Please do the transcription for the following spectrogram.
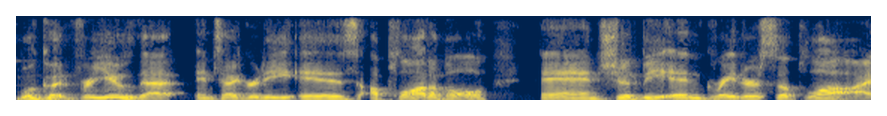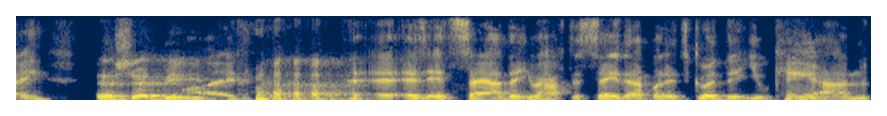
Well, good for you that integrity is applaudable and should be in greater supply. It should be. it's sad that you have to say that, but it's good that you can.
